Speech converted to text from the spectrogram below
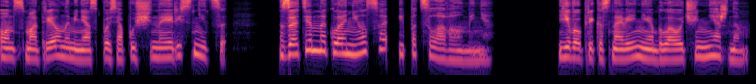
Он смотрел на меня сквозь опущенные ресницы, затем наклонился и поцеловал меня. Его прикосновение было очень нежным.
